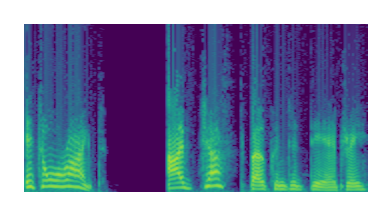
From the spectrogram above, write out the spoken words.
It's all right. I've just spoken to Deirdre.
